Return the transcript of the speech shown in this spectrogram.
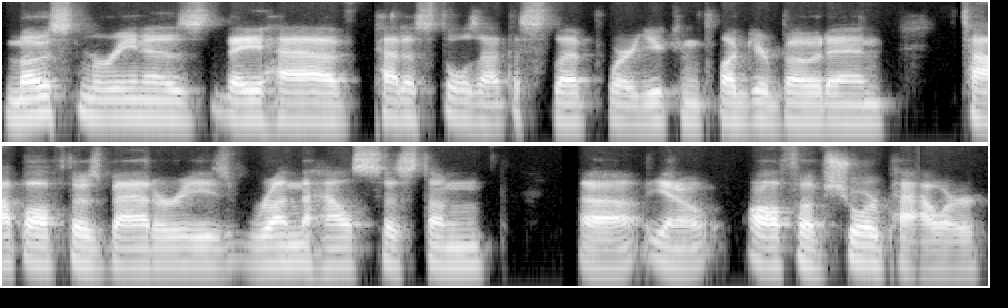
most marinas they have pedestals at the slip where you can plug your boat in, top off those batteries, run the house system, uh, you know, off of shore power,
